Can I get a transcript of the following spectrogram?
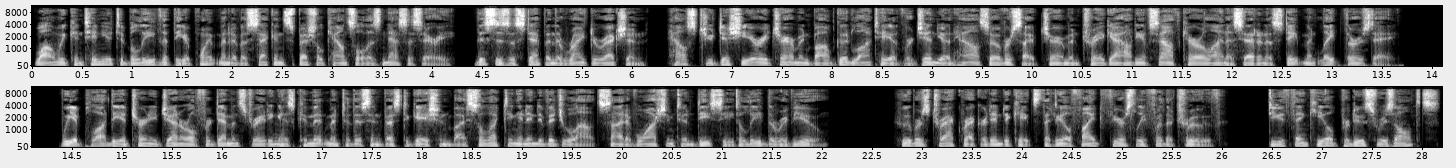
while we continue to believe that the appointment of a second special counsel is necessary, this is a step in the right direction, House Judiciary Chairman Bob Goodlatte of Virginia and House Oversight Chairman Trey Gowdy of South Carolina said in a statement late Thursday. We applaud the Attorney General for demonstrating his commitment to this investigation by selecting an individual outside of Washington, D.C. to lead the review. Huber's track record indicates that he'll fight fiercely for the truth. Do you think he'll produce results?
